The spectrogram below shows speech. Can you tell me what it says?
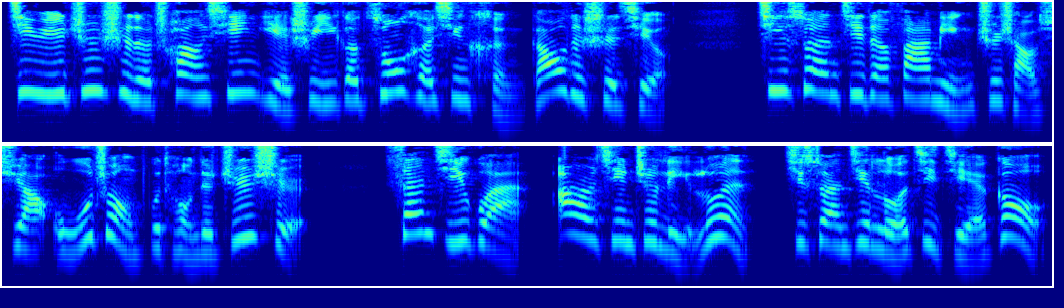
基于知识的创新也是一个综合性很高的事情。计算机的发明至少需要五种不同的知识：三极管、二进制理论、计算机逻辑结构、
